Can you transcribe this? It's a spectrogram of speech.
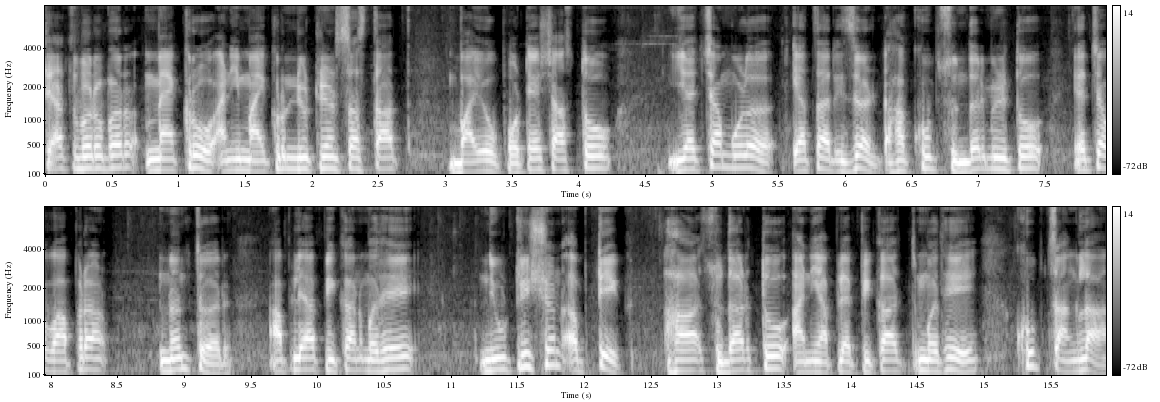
त्याचबरोबर मॅक्रो आणि मायक्रोन्यूट्रियंट्स असतात बायो पोटॅश असतो. याच्यामुळं याचा रिझल्ट हा खूप सुंदर मिळतो. याच्या वापरानंतर आपल्या पिकांमध्ये न्यूट्रिशन अपटेक हा सुधारतो आणि आपल्या पिकांमध्ये खूप चांगला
